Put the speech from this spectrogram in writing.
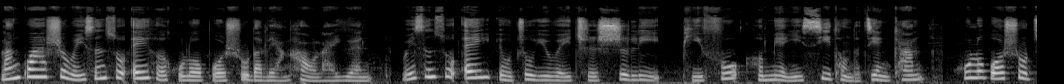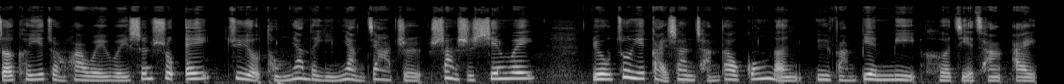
南瓜是维生素 A 和胡萝卜素的良好来源。维生素 A 有助于维持视力、皮肤和免疫系统的健康。胡萝卜素则可以转化为维生素 A，具有同样的营养价值。膳食纤维有助于改善肠道功能，预防便秘和结肠癌。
